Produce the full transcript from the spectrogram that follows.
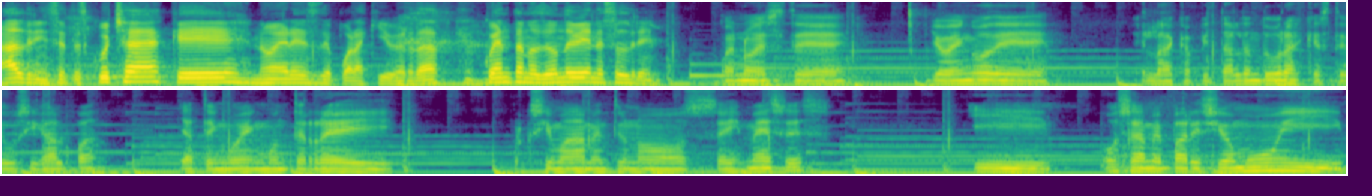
Aldrin, se te escucha que no eres de por aquí, ¿verdad? Cuéntanos, ¿de dónde vienes, Aldrin? Bueno, este, yo vengo de la capital de Honduras, que es Tegucigalpa. Ya tengo en Monterrey aproximadamente unos seis meses. Y, o sea, me pareció muy,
